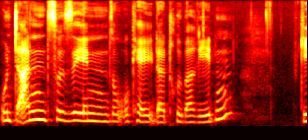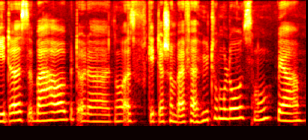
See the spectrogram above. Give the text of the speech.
Und dann zu sehen, so, okay, darüber reden. Geht das überhaupt? Oder so? Also es geht ja schon bei Verhütung los. Ne? Wer,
